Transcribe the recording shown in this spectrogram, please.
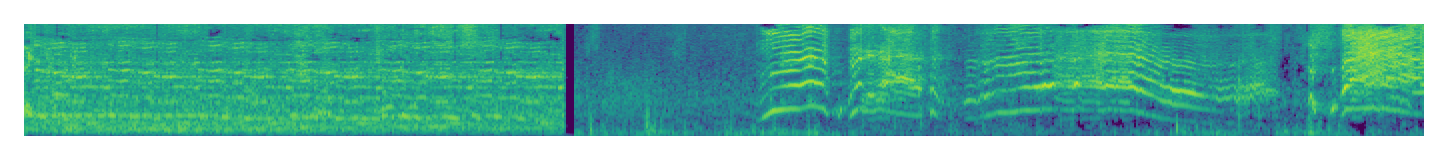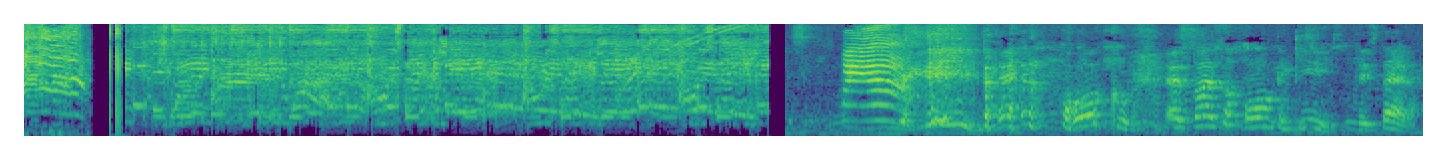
Espera um pouco. É só essa ponta aqui. Você espera.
